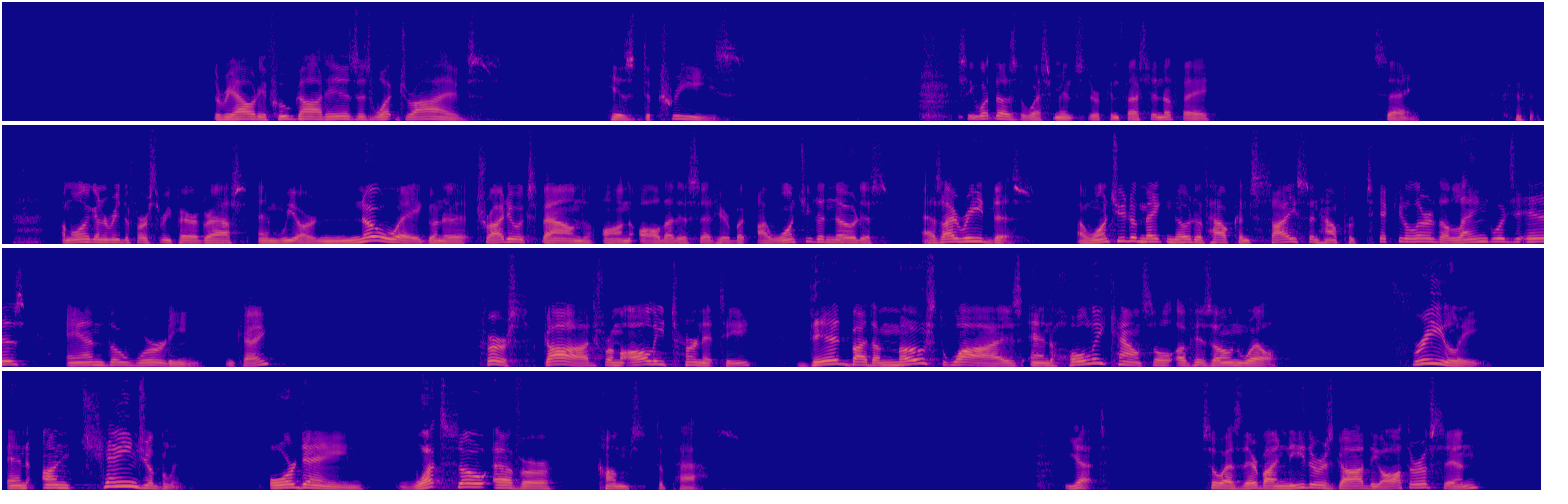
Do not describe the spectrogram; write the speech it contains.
The reality of who God is is what drives his decrees. See, what does the Westminster Confession of Faith say? I'm only going to read the first three paragraphs, and we are no way going to try to expound on all that is said here. But I want you to notice as I read this, I want you to make note of how concise and how particular the language is and the wording. Okay? First, God from all eternity did by the most wise and holy counsel of his own will freely and unchangeably ordain whatsoever comes to pass. Yet, so as thereby neither is God the author of sin,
